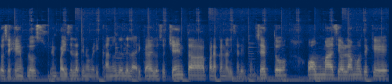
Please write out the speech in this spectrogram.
los ejemplos en países latinoamericanos desde la década de los 80 para canalizar el concepto, o aún más si hablamos de que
